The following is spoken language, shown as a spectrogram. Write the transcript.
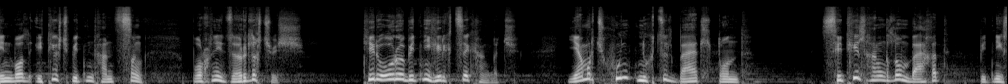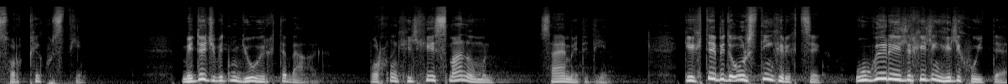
Энэ бол итгэвч бидэнд хандсан Бурханы зоригч биш. Тэр өөрөө бидний хэрэгцээг хангаж ямар ч хүнд нөхцөл байдал донд сэтгэл хангалуун байхад биднийг сургахыг хүсдэг юм. Мэдээж бидэнд юу хэрэгтэй байгааг Бурхан хэлхээс маань өмнө сайн мэддэг юм. Гэхдээ бид өөрсдийн хэрэгцээг үгээр илэрхийлэн хэлэх үедээ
